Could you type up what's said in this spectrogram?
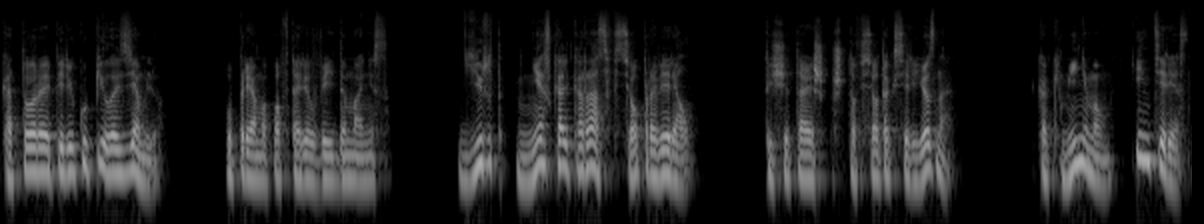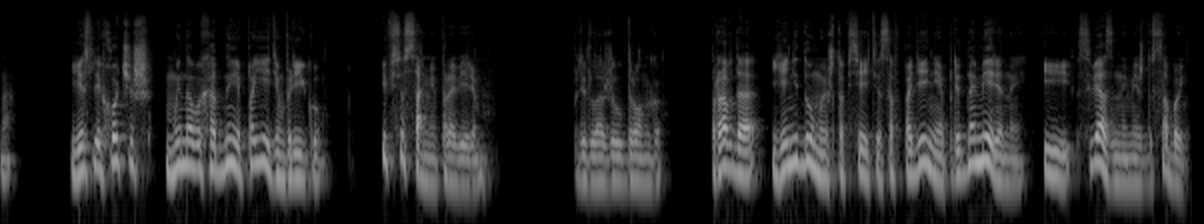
которая перекупила землю, упрямо повторил Вейдеманис. Гирт несколько раз все проверял. Ты считаешь, что все так серьезно? Как минимум, интересно. Если хочешь, мы на выходные поедем в Ригу и все сами проверим, предложил Дронго. Правда, я не думаю, что все эти совпадения преднамерены и связаны между собой.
